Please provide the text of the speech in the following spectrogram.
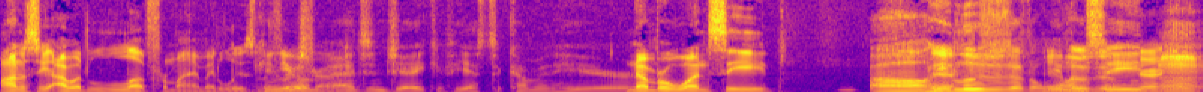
Honestly, I would love for Miami to lose in Can you first round. imagine Jake if he has to come in here? Number one seed. Oh, he loses as a He one loses. seed. Yeah. Mm. Mm.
